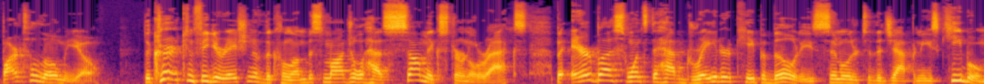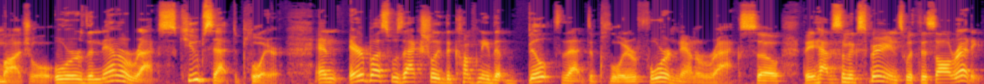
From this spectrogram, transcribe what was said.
Bartolomeo. The current configuration of the Columbus module has some external racks, but Airbus wants to have greater capabilities similar to the Japanese Kibo module or the NanoRacks CubeSat deployer. And Airbus was actually the company that built that deployer for NanoRacks, so they have some experience with this already.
